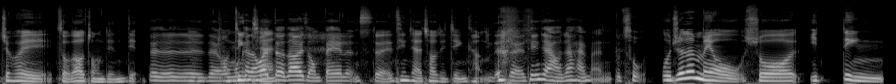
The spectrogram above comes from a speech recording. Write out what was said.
就会走到终点点。对对对对对，我们可能会得到一种 balance。对，听起来超级健康的。对，听起来好像还蛮不错。我觉得没有说一定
